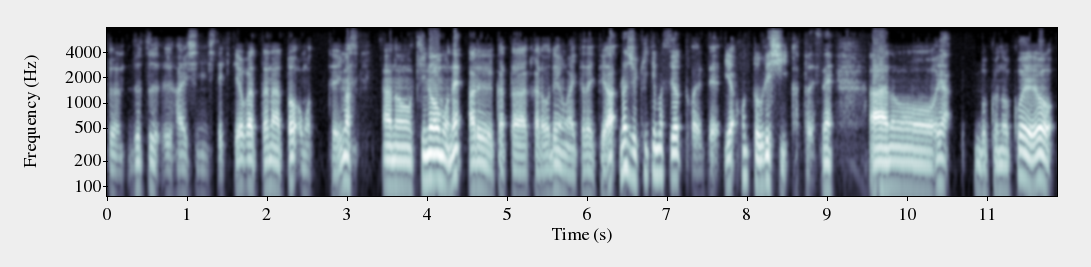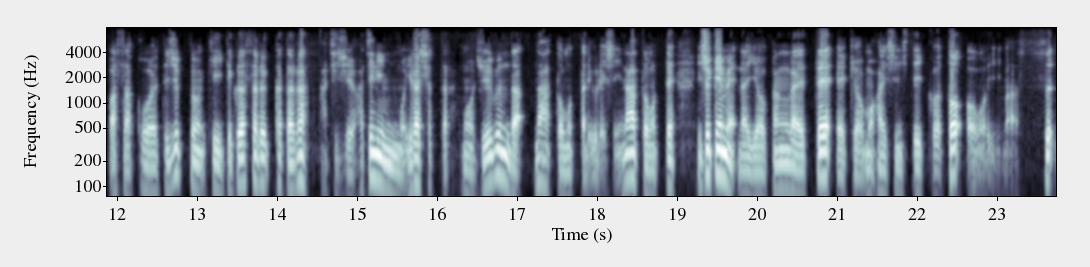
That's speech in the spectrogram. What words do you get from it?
分ずつ配信してきてよかったなと思っています。あの、昨日もね、ある方からお電話いただいて、あ、ラジオ聞いてますよとか言って、いや、本当嬉しかったですね。あの、いや、僕の声を朝こうやって10分聞いてくださる方が88人もいらっしゃったらもう十分だなと思ったり嬉しいなと思って一生懸命内容を考えて、今日も配信していこうと思います。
